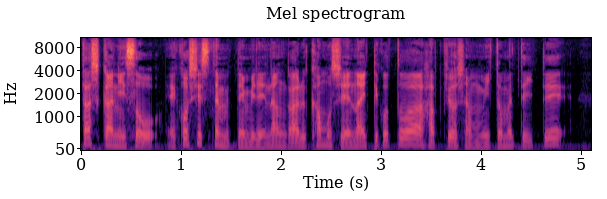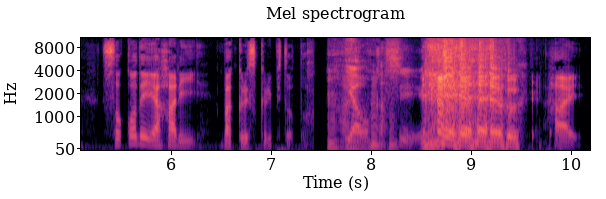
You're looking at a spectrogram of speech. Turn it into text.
確かにそう。エコシステムって意味で何かあるかもしれないってことは発表者も認めていてそこでやはりバックルスクリプトと。いや、おかしい。はい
